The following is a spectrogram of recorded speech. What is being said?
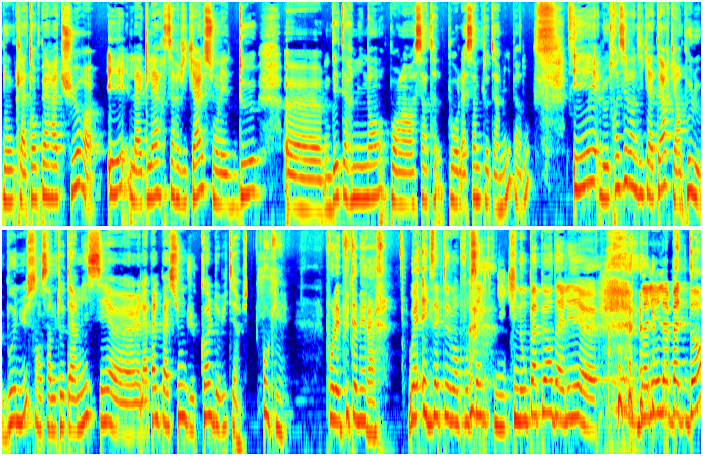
Donc, la température et la glaire cervicale sont les deux euh, déterminants pour la, symptothermie. Pardon. Et le troisième indicateur, qui est un peu le bonus en symptothermie, c'est euh, la palpation du col de l'utérus. Ok. Pour les plus téméraires. Ouais, exactement. Pour celles qui, qui n'ont pas peur d'aller euh, d'aller là-bas dedans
